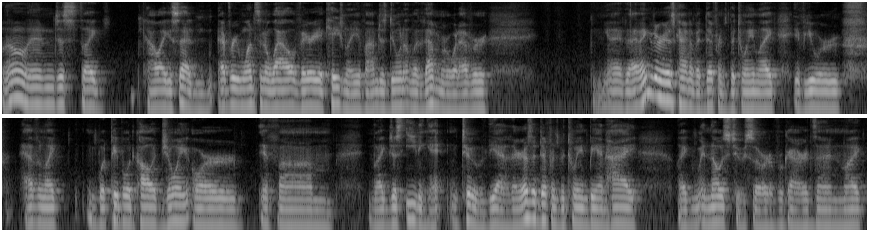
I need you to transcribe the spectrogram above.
well and just like how, like I said, every once in a while, very occasionally, if I'm just doing it with them or whatever, I think there is kind of a difference between like if you were having like what people would call a joint or if um like just eating it too. Yeah, there is a difference between being high like in those two sort of regards and like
